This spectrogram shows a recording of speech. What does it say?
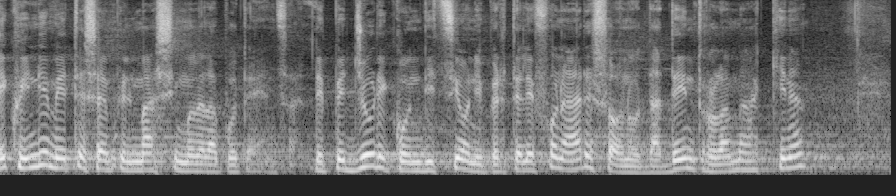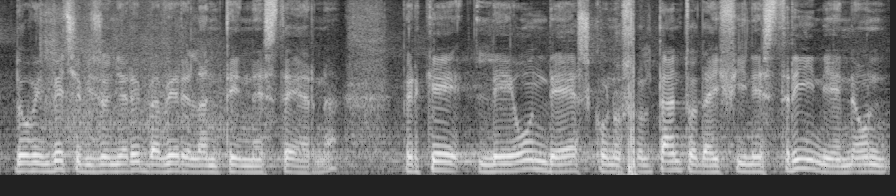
e quindi emette sempre il massimo della potenza. Le peggiori condizioni per telefonare sono da dentro la macchina, dove invece bisognerebbe avere l'antenna esterna, perché le onde escono soltanto dai finestrini e, non,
